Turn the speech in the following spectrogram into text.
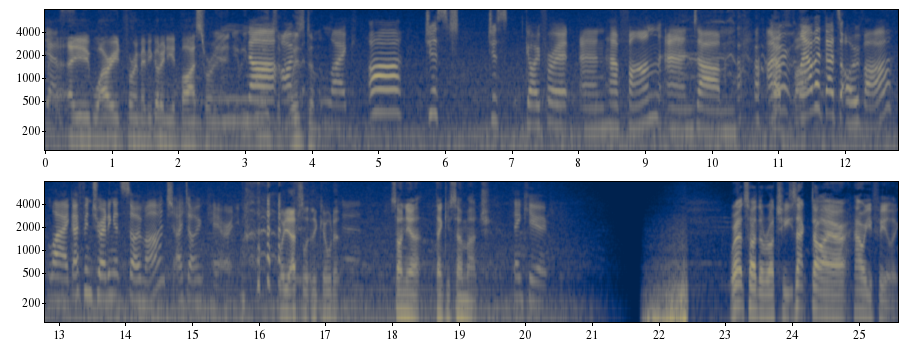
Yes. Are you worried for him? Have you got any advice for him? Yeah, do you have any Nah, words of I'm wisdom? like, ah, just, just go for it and have fun. And um, I don't. fun. Now that that's over, like I've been dreading it so much, I don't care anymore. Well, you absolutely killed it. Sonia, thank you so much. Thank you. We're outside the Rochi. Zach Dyer, how are you feeling?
